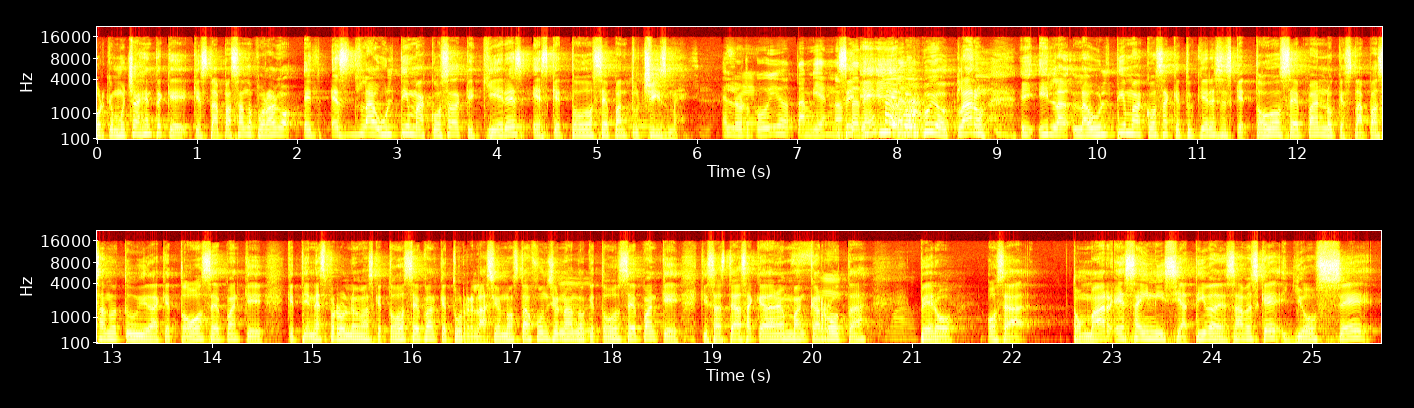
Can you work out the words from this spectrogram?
porque mucha gente que, que está pasando por algo, es, la última cosa que quieres, es que todos sepan tu chisme. El orgullo también no te deja. Y, el orgullo, claro. Y, y la, la, última cosa que tú quieres es que todos sepan lo que está pasando en tu vida, que todos sepan que, que tienes problemas, que todos sepan que tu relación no está funcionando, que todos sepan que quizás te vas a quedar en bancarrota. Pero, o sea, tomar esa iniciativa de, ¿sabes qué? Yo sé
